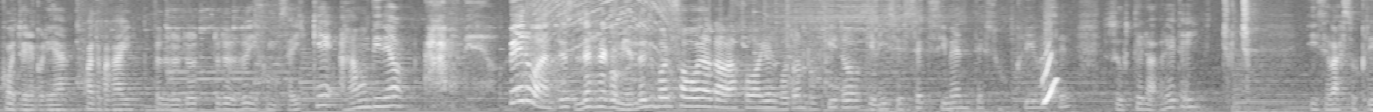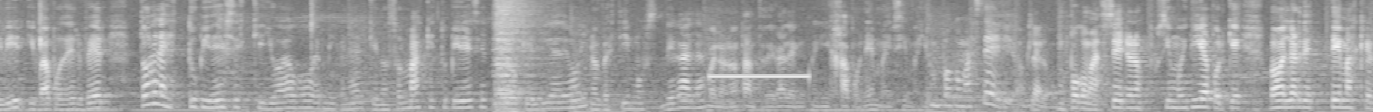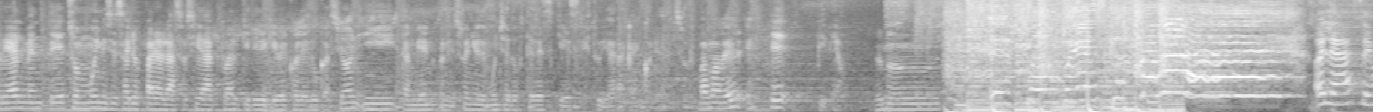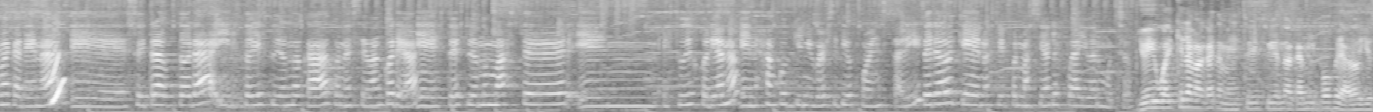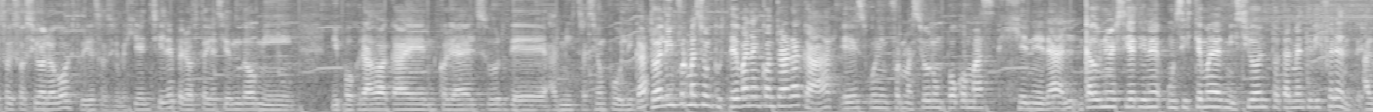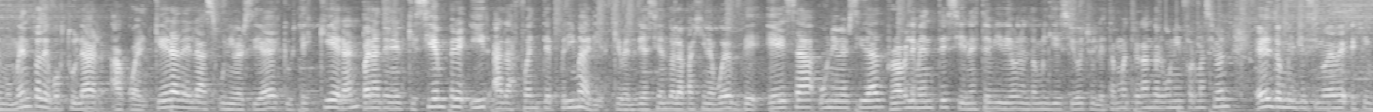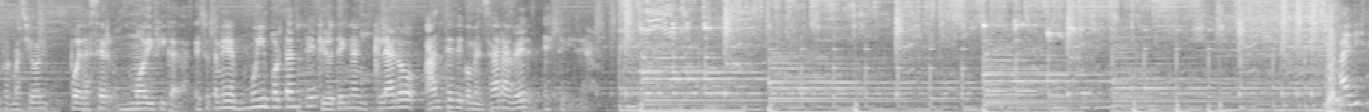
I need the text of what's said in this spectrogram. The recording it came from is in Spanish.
¿Cómo estudiar en Corea? ¿Cuánto pagáis? Y como, ¿sabéis qué? Hagamos un video, hagamos. Pero antes les recomiendo que por favor acá abajo haya el botón rojito que dice sexymente suscríbase. Entonces usted lo aprieta y y se va a suscribir y va a poder ver todas las estupideces que yo hago en mi canal, que no son más que estupideces, pero que el día de hoy nos vestimos de gala. Bueno, no tanto de gala, en, japonés más encima yo. Un poco más serio. Claro, un poco más serio nos pusimos hoy día porque vamos a hablar de temas que realmente son muy necesarios para la sociedad actual, que tiene que ver con la educación y también con el sueño de muchos de ustedes, que es estudiar acá en Corea del Sur. Vamos a ver este video. Hola, soy Macarena, eh, soy traductora y estoy estudiando acá con el Seban Corea. Eh, estoy estudiando un máster en estudios coreanos en Hankook University of Foreign Studies. Espero que nuestra información les pueda ayudar mucho. Yo igual que la Maca también estoy estudiando acá mi posgrado. Yo soy sociólogo, estudié sociología en Chile, pero estoy haciendo mi, mi posgrado acá en Corea del Sur de administración pública. Toda la información que ustedes van a encontrar acá es una información un poco más general. Cada universidad tiene un sistema de admisión totalmente diferente. Al momento de postular a cualquiera de las universidades que ustedes quieran, van a tener que siempre ir a la fuente primaria, que vendría siendo la página web de esa universidad. Probablemente si en este video en el 2018 le estamos entregando alguna información, el 2019 esta información pueda ser modificada. Eso también es muy importante que lo tengan claro antes de comenzar a ver este video.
